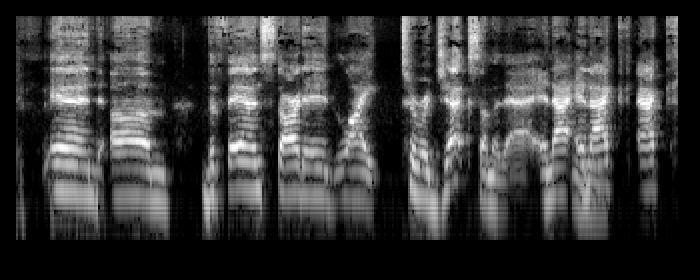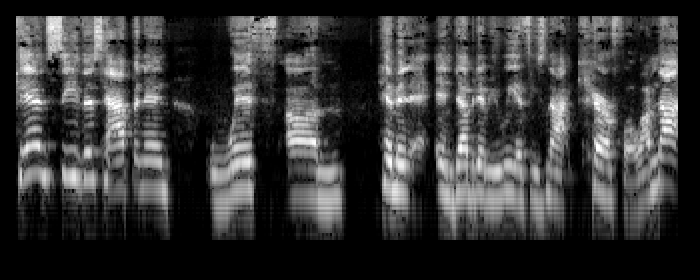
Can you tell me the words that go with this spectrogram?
and um the fans started like to reject some of that and i mm-hmm. and i i can see this happening with um him in in WWE if he's not careful i'm not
